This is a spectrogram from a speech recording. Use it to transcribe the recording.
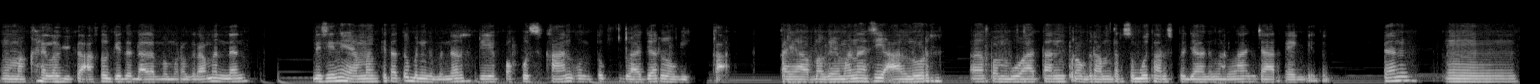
memakai logika aku gitu dalam pemrograman dan di sini emang kita tuh bener-bener difokuskan untuk belajar logika. Kayak bagaimana sih alur uh, pembuatan program tersebut harus berjalan dengan lancar kayak gitu. Dan hmm,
